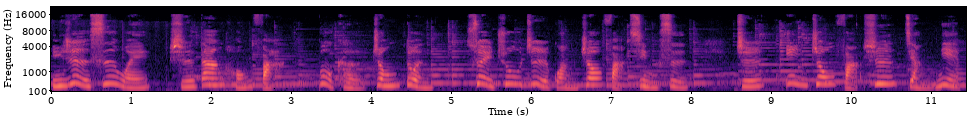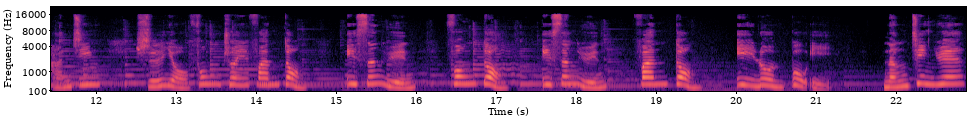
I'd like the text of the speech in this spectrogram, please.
一日思维，时当弘法。不可中顿，遂出至广州法性寺，执印中法师讲《涅盘经》，时有风吹翻动，一僧云：“风动。”一僧云：“翻动。”议论不已。能尽曰：“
